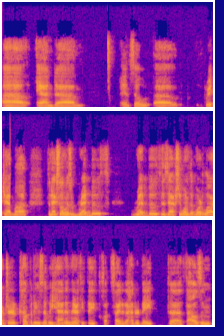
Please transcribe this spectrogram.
uh, and um, and so great to have them on. The next one was Redbooth. Red Booth is actually one of the more larger companies that we had in there. I think they cited 108,000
